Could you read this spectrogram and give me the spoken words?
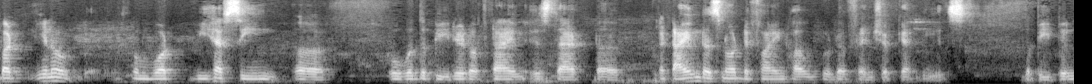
but you know, from what we have seen uh, over the period of time, is that uh, the time does not define how good a friendship can be. It's the people.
